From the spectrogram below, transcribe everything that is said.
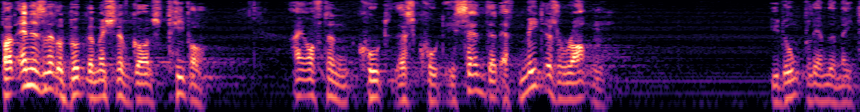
But in his little book, The Mission of God's People, I often quote this quote. He said that if meat is rotten, you don't blame the meat.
